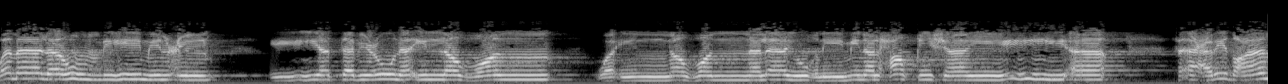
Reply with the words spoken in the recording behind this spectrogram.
وما لهم به من علم إن يتبعون إلا الظن وإن الظن لا يغني من الحق شيئا فأعرض عن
